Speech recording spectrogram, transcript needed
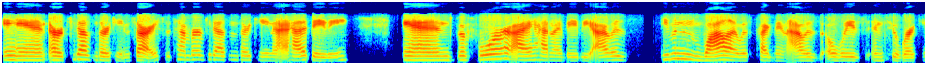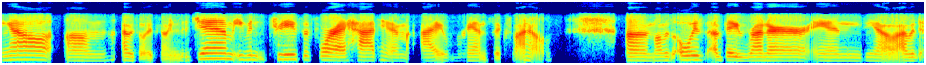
and or 2013. Sorry, September of 2013. I had a baby, and before I had my baby, I was even while I was pregnant, I was always into working out. Um, I was always going to the gym. Even two days before I had him, I ran six miles. Um, I was always a big runner, and you know, I would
